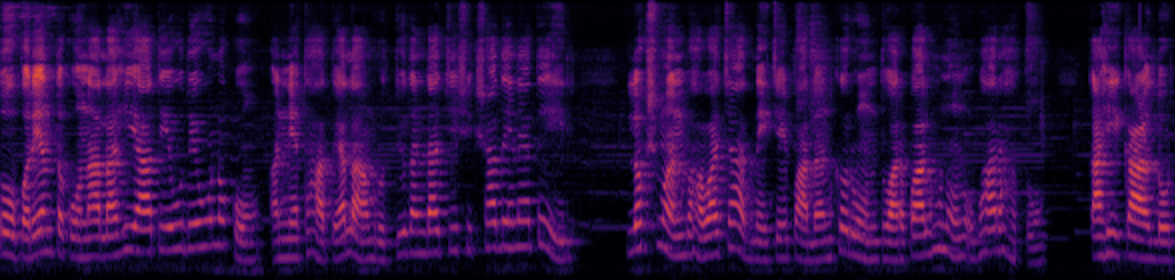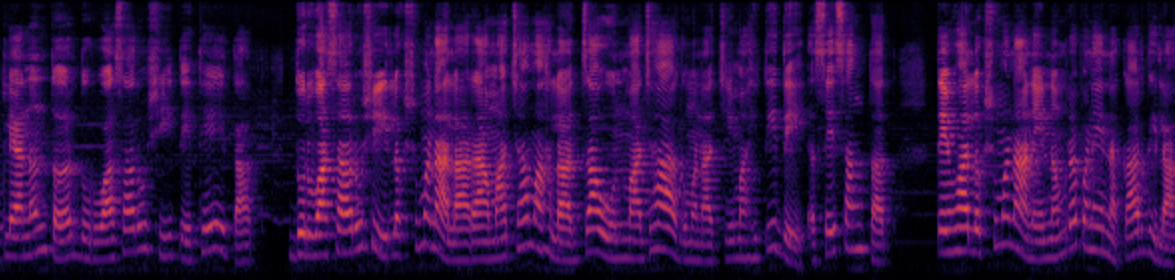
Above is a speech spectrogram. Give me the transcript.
तोपर्यंत कोणालाही आत येऊ देऊ नको अन्यथा त्याला मृत्यूदंडाची शिक्षा देण्यात येईल. लक्ष्मण भावाच्या आज्ञेचे पालन करून द्वारपाल म्हणून उभा राहतो. काही काळ लोटल्यानंतर दुर्वासा ऋषी तेथे येतात. दुर्वासा ऋषी लक्ष्मणाला रामाच्या महालात जाऊन माझ्या आगमनाची माहिती दे असे सांगतात. तेव्हा लक्ष्मणाने नम्रपणे नकार दिला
